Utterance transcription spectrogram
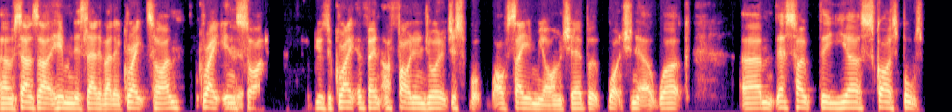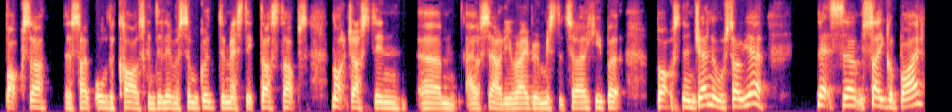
Um, sounds like him and this lad have had a great time, great insight. Yeah. It was a great event. I thoroughly enjoyed it. Just what I'll say in my armchair, but watching it at work. Um, let's hope the uh, Sky Sports boxer. Let's hope all the cars can deliver some good domestic dust ups, not just in um, Saudi Arabia and Mr. Turkey, but boxing in general. So yeah, let's um, say goodbye.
